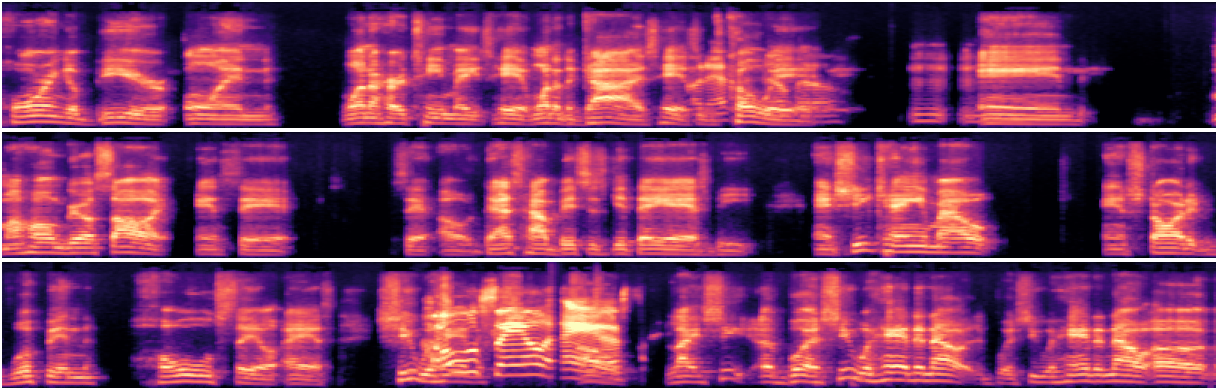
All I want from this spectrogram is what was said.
pouring a beer on one of her teammates' head, one of the guys' heads. Oh, it was co-ed. Mm-hmm, mm-hmm. And my homegirl saw it and said, said, Oh, that's how bitches get their ass beat. And she came out and started whooping wholesale ass. She was wholesale handing, oh, ass. Oh, like she, uh, but she was handing out, but she was handing out uh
